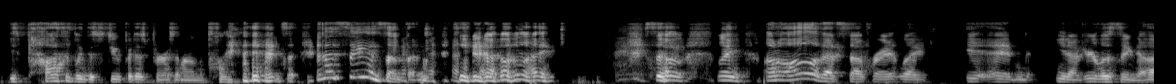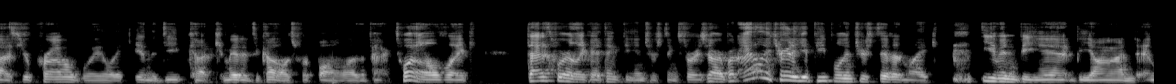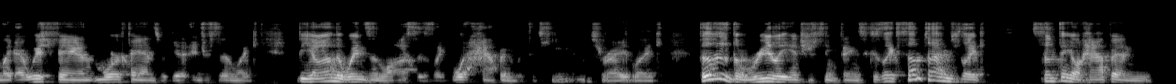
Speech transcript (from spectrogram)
he's possibly the stupidest person on the planet, and that's saying something, you know. Like, so like on all of that stuff, right? Like, and you know, if you're listening to us, you're probably like in the deep cut, committed to college football or the Pac-12. Like, that's where like I think the interesting stories are. But I only try to get people interested in like even beyond beyond and like I wish fans more fans would get interested in like beyond the wins and losses, like what happened with the teams, right? Like those are the really interesting things because like sometimes like something will happen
